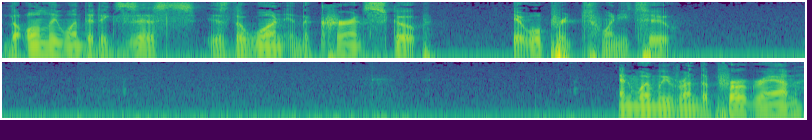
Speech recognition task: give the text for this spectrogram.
the only one that exists is the one in the current scope. It will print 22. And when we run the program,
